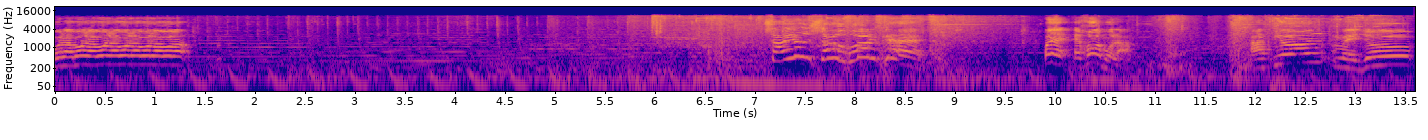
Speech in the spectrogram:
¡Bola, bola, bola, bola, bola, bola! ¡Soy un Worker! Oye, el juego mola. Acción, me, yo...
